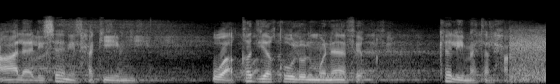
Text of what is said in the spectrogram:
على لسان الحكيم وقد يقول المنافق كلمة الحق.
